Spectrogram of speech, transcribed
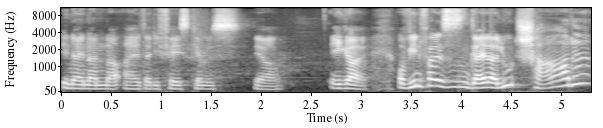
ineinander. Alter, die Facecam ist, ja, egal. Auf jeden Fall ist es ein geiler Loot. Schade,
